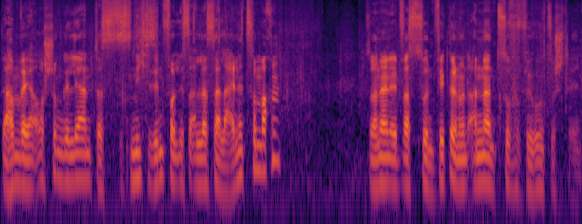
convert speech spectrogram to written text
Da haben wir ja auch schon gelernt, dass es nicht sinnvoll ist, alles alleine zu machen, sondern etwas zu entwickeln und anderen zur Verfügung zu stellen.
